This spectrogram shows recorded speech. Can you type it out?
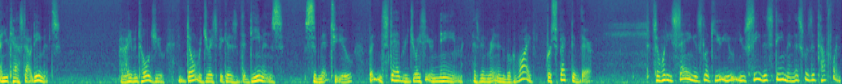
and you cast out demons. And I even told you, don't rejoice because the demons submit to you, but instead rejoice that your name has been written in the book of life. Perspective there. So what he's saying is, look, you, you, you see this demon, this was a tough one.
